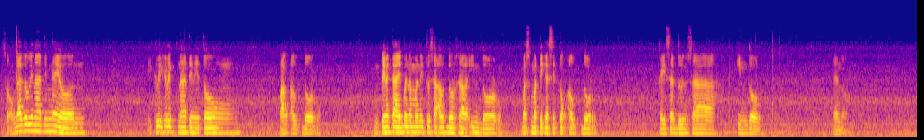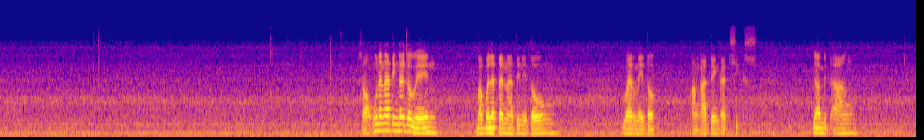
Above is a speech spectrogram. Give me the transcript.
So, ang gagawin natin ngayon, i-clip natin itong pang outdoor. Pinagkaiba naman ito sa outdoor sa indoor, mas matigas itong outdoor kaysa dun sa indoor. Ano? So, ang una natin gagawin, babalatan natin itong wire na ito. Ang ating cat 6. Gamit ang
